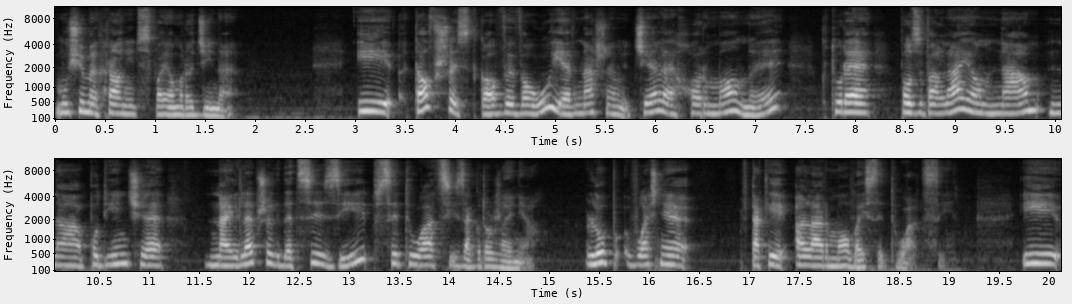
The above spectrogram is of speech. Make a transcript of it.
musimy chronić swoją rodzinę. I to wszystko wywołuje w naszym ciele hormony, które pozwalają nam na podjęcie najlepszych decyzji w sytuacji zagrożenia lub właśnie w takiej alarmowej sytuacji. I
